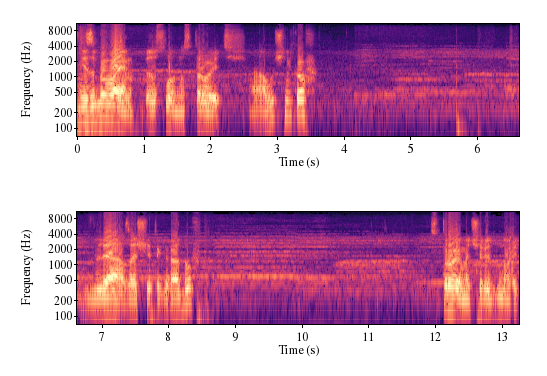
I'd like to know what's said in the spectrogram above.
Не забываем, безусловно, строить а, лучников для защиты городов. Строим очередной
